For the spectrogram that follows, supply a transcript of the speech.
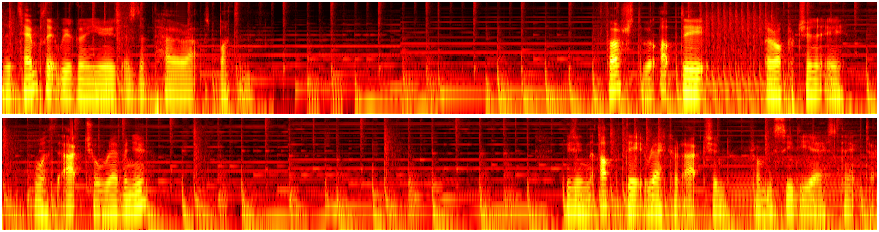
The template we're going to use is the Power Apps button. First, we'll update our opportunity with the actual revenue using the update record action from the CDS connector.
